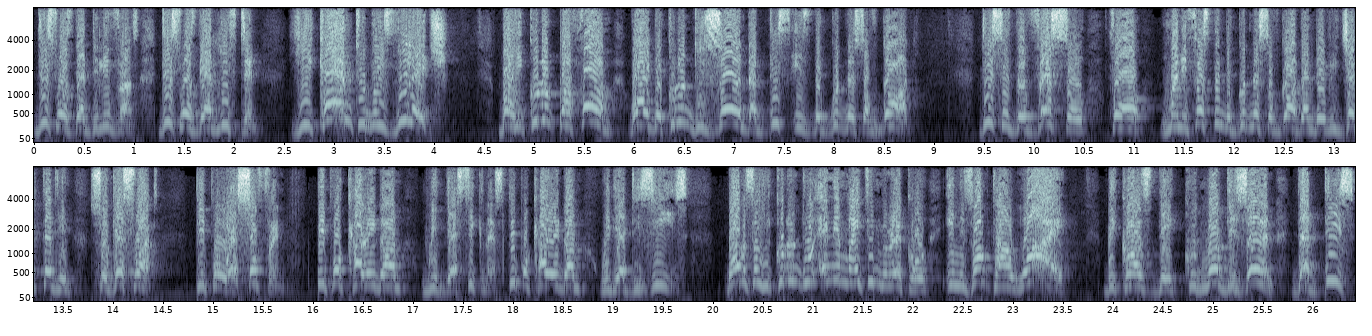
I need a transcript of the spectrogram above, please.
This was their deliverance. This was their lifting. He came to this village, but he couldn't perform. Why? They couldn't discern that this is the goodness of God. This is the vessel for manifesting the goodness of God. And they rejected him. So guess what? People were suffering. People carried on with their sickness. People carried on with their disease. Bible says he couldn't do any mighty miracle in his hometown. Why? Because they could not discern that this,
